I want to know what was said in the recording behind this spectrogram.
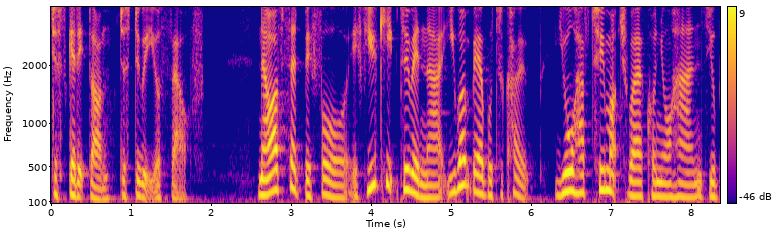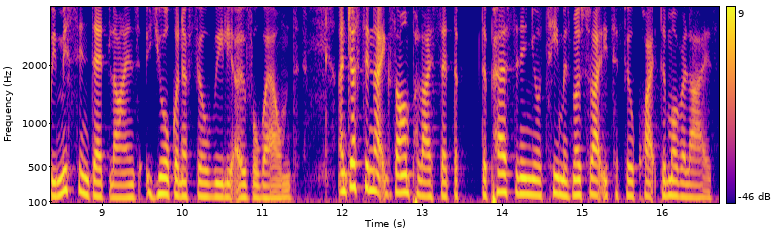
just get it done. Just do it yourself. Now, I've said before, if you keep doing that, you won't be able to cope you'll have too much work on your hands, you'll be missing deadlines, you're going to feel really overwhelmed. And just in that example, I said the, the person in your team is most likely to feel quite demoralized.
